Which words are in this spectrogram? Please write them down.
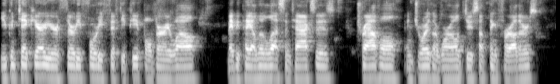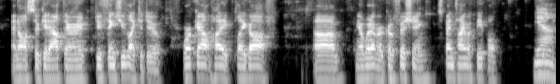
You can take care of your 30, 40, 50 people very well, maybe pay a little less in taxes, travel, enjoy the world, do something for others, and also get out there and do things you like to do work out, hike, play golf, um, you know, whatever, go fishing, spend time with people. Yeah.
